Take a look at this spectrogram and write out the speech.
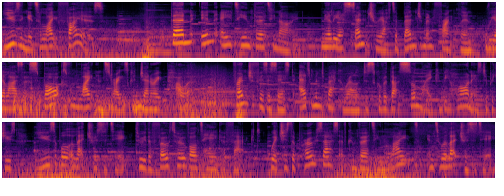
using it to light fires. Then, in 1839, nearly a century after Benjamin Franklin realised that sparks from lightning strikes could generate power, French physicist Edmond Becquerel discovered that sunlight can be harnessed to produce usable electricity through the photovoltaic effect, which is the process of converting light into electricity.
